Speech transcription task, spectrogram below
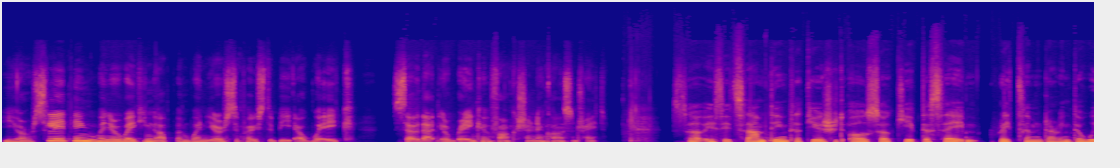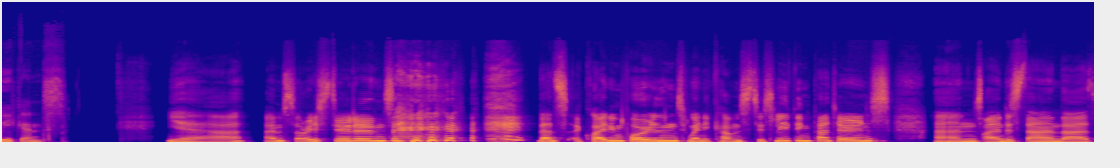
you're sleeping, when you're waking up, and when you're supposed to be awake so that your brain can function and concentrate. So, is it something that you should also keep the same rhythm during the weekends? Yeah, I'm sorry, students. That's uh, quite important when it comes to sleeping patterns. And I understand that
